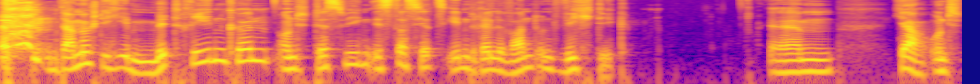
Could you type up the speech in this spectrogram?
da möchte ich eben mitreden können und deswegen ist das jetzt eben relevant und wichtig. Ähm, ja, und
